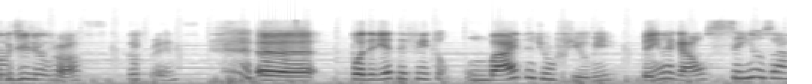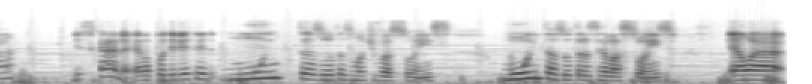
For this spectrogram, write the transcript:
como diria o Ross do Friends. ah, poderia ter feito um baita de um filme bem legal sem usar esse cara. Ela poderia ter muitas outras motivações, muitas outras relações. Ela,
